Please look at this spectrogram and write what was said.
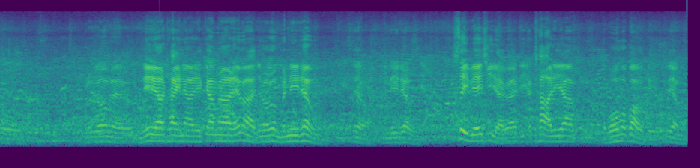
ဟိုဘယ်လိုပြောမလဲနေတာထိုင်တာတွေကင်မရာထဲမှာကျွန်တော်တို့မနေတတ်ဘူးတည့်ရပါမနေတတ်ဘူးစိတ်ပဲရှိတာပဲဒီအထာတွေကသဘောမပေါက်သေးဘူးတည့်ရပါ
